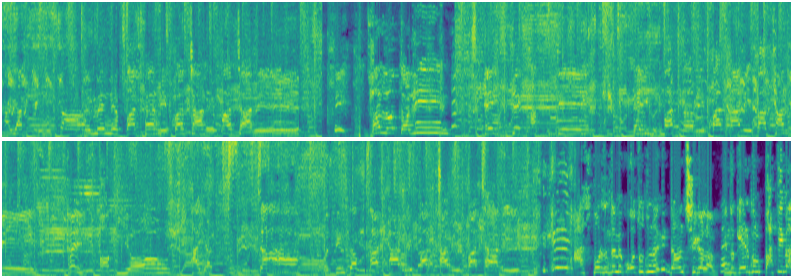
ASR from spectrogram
হায়া টুটা মেনে পাছারে পাছারে পাছারে এই ভালো তনি এই দেখা দে এই পাছারে পাছারে পাছারে এই অকিয়া হায়া টুটা ও দিলটা পাছারে পাছারে পাছারে আজ পর্যন্ত আমি কত নাকি ডান্স শিখালাম কিন্তু এরকম পাতি বা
